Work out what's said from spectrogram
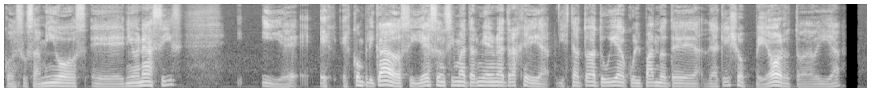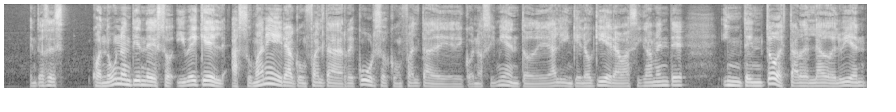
con sus amigos eh, neonazis, y eh, es, complicado, si eso encima termina en una tragedia y está toda tu vida culpándote de, aquello, peor todavía. Entonces, cuando uno entiende eso y ve que él, a su manera, con falta de recursos, con falta de, conocimiento, de alguien que lo quiera, básicamente, intentó estar del lado del bien,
